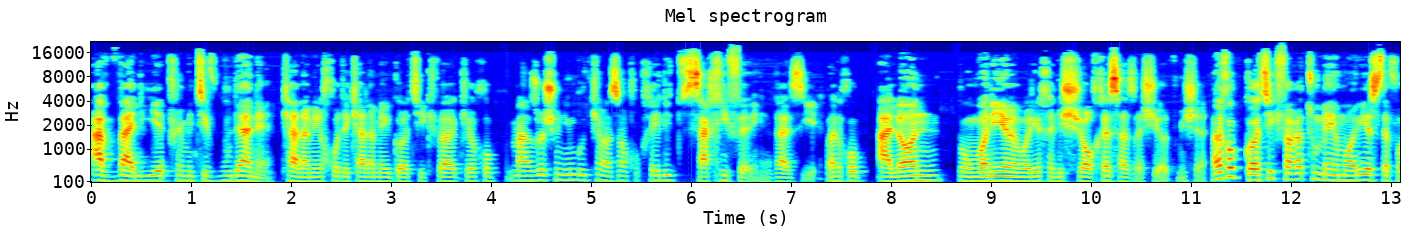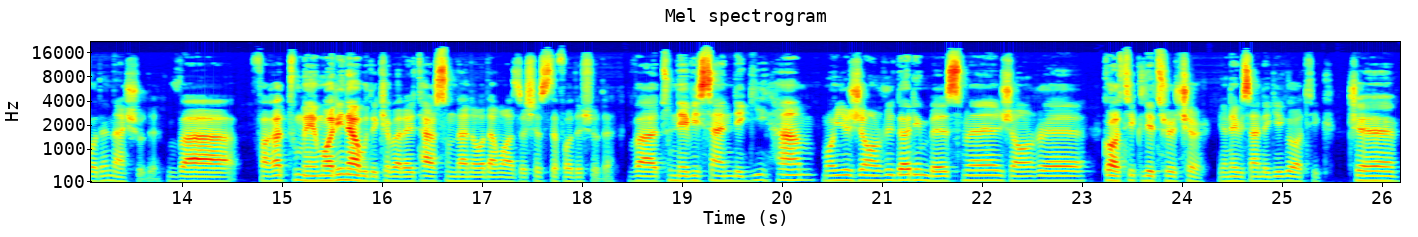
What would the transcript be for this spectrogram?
اولیه primitive بودنه. کلمه خود کلمه گاتیک و که خب منظورشون این بود که مثلا خب خیلی سخیفه این قضیه. ولی خب الان به عنوان یه معماری خیلی شاخص ازش یاد میشه. ولی خب گاتیک فقط تو معماری استفاده نشده و فقط تو معماری نبوده که برای ترسوندن آدم ازش استفاده شده. و تو نویسندگی هم ما یه ژانری داریم به اسم ژانر Gothic literature یا نویسندگی گاتیک. که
